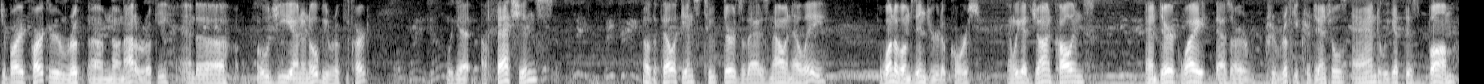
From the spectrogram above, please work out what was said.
Jabari Parker, rook, um, no, not a rookie, and uh, OG Anunoby rookie card. We got a factions of the Pelicans. Two thirds of that is now in LA. One of them's injured, of course. And we got John Collins and Derrick White as our rookie credentials. And we get this bum.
